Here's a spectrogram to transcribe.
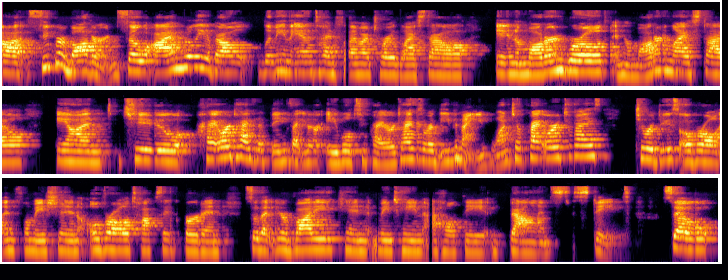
uh, super modern. So I'm really about living an anti-inflammatory lifestyle in a modern world, in a modern lifestyle, and to prioritize the things that you're able to prioritize or even that you want to prioritize to reduce overall inflammation, overall toxic burden, so that your body can maintain a healthy, balanced state. So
